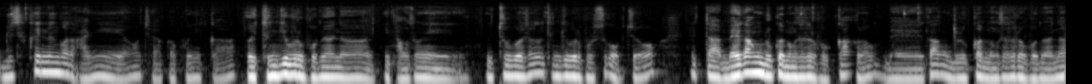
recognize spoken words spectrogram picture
리스크 있는 건 아니에요. 제가 아까 보니까. 여기 등기부를 보면은, 이 방송이 유튜브에서는 등기부를 볼 수가 없죠. 일단, 매각 물건 명세서를 볼까? 그럼, 매각 물건 명세서를 보면은,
